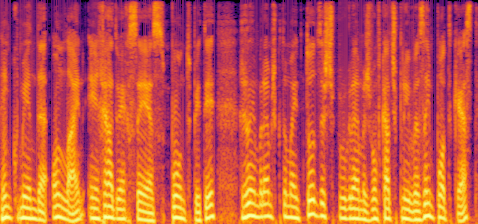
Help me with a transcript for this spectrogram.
a encomenda online em radiorcs.pt. Relembramos que também todos estes programas vão ficar disponíveis em podcast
